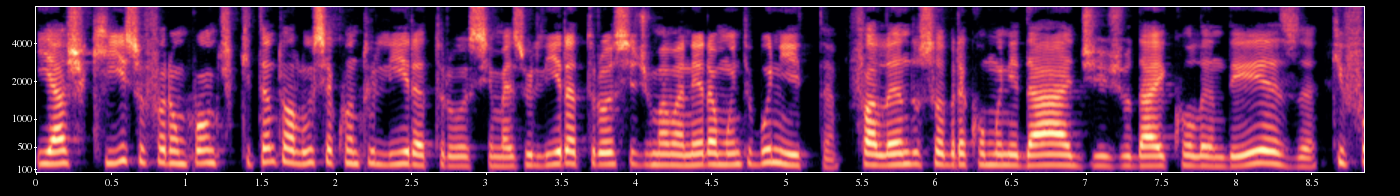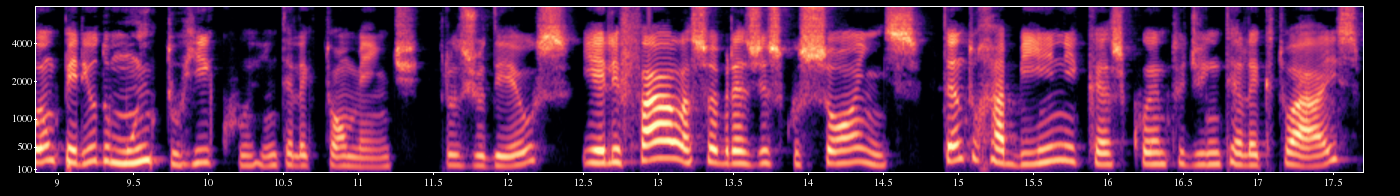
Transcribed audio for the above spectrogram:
E acho que isso foram pontos que tanto a Lúcia quanto o Lira trouxe, mas o Lira trouxe de uma maneira muito bonita, falando sobre a comunidade judaico-holandesa, que foi um período muito rico intelectualmente para os judeus, e ele fala sobre as discussões, tanto rabínicas quanto de intelectuais,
